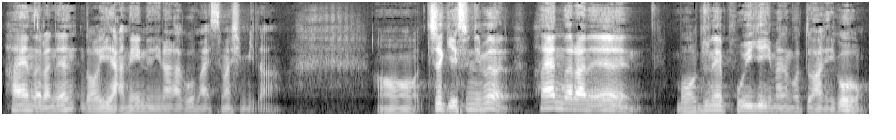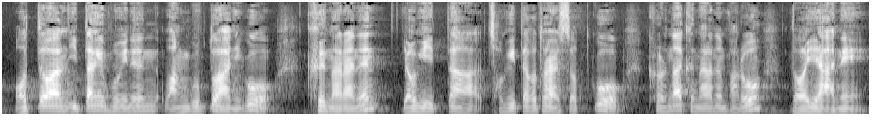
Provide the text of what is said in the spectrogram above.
하나님 나라는 너희 안에 있느니라라고 말씀하십니다. 어, 즉 예수님은 하나님 나라는 뭐 눈에 보이게 임하는 것도 아니고 어떠한 이 땅에 보이는 왕국도 아니고 그 나라는 여기 있다 저기 있다고도 할 수 없고 그러나 그 나라는 바로 너희 안에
